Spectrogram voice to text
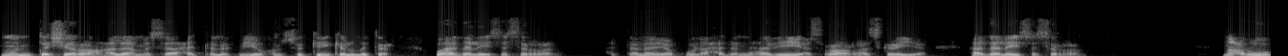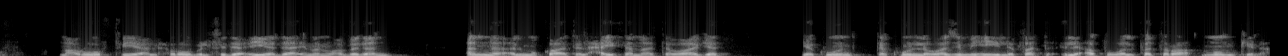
منتشرة على مساحة 365 كيلومتر. وهذا ليس سرا حتى لا يقول أحد أن هذه أسرار عسكرية. هذا ليس سرا. معروف معروف في الحروب الفدائية دائما وابدا أن المقاتل حيثما تواجد يكون تكون لوازمه لفت... لأطول فترة ممكنة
